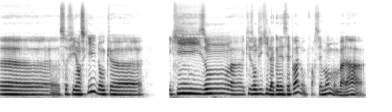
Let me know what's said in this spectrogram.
euh, Sophie Hansky, donc euh, et qu'ils ont qu'ils ont dit qu'ils la connaissaient pas, donc forcément, bon bah là,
